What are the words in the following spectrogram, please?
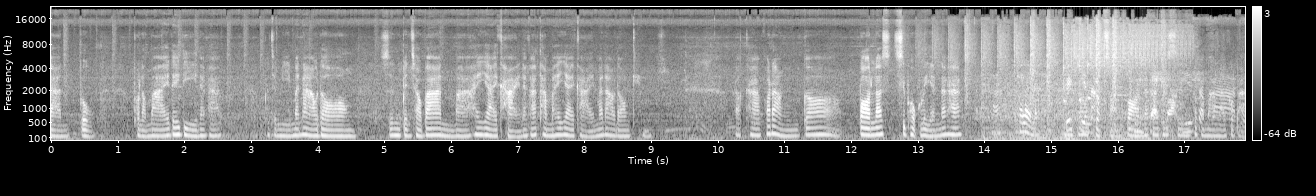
การปลูกผลไม้ได้ดีนะคะ ก็จะมีมะนาวดอง ซึ่งเป็นชาวบ้านมาให้ยายขายนะคะทำมาให้ยายขายมะนาวดองเข็ม ราคาฝรั่งก็ปอนด์ละ 16 เหรียญนะคะเท่าไหร่ละก็เกือบสองปอนนะคะที่ซื้อก็ประมาณร้อยกว่าบาท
